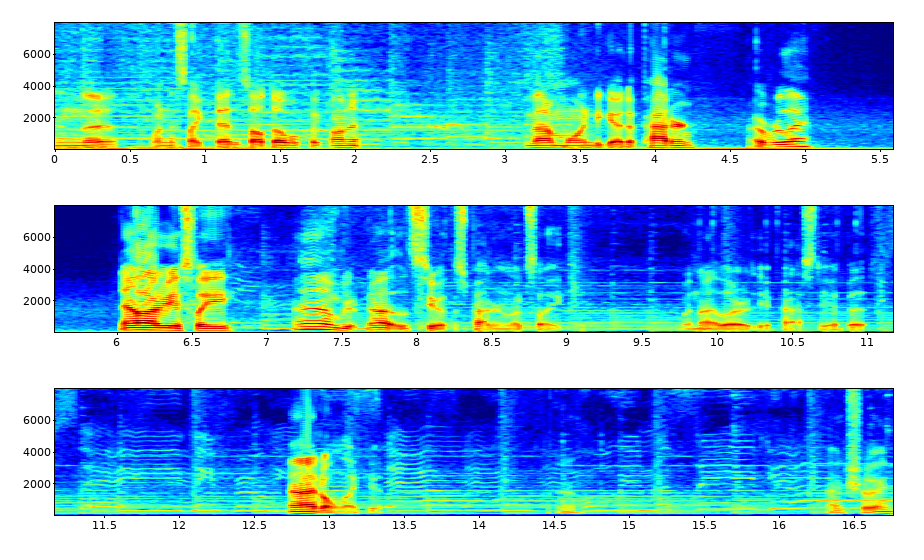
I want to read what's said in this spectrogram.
in the when it's like that is I'll double click on it. And then I'm going to go to pattern overlay. Now, obviously, um, no, let's see what this pattern looks like when I lower the opacity a bit. I don't like it. Actually,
